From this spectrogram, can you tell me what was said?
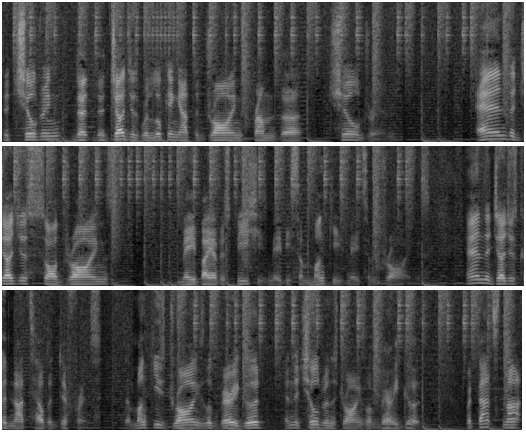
the children, the, the judges were looking at the drawings from the children, and the judges saw drawings made by other species. Maybe some monkeys made some drawings. And the judges could not tell the difference. The monkey's drawings look very good, and the children's drawings look very good. But that's not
